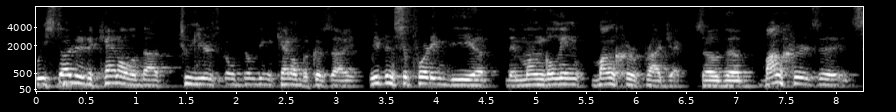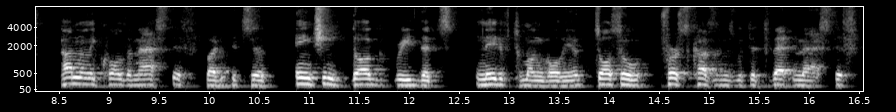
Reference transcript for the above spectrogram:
We started a kennel about two years ago, building a kennel because I we've been supporting the uh, the Mongolian Bankhar project. So the Bankhar is a, it's commonly called a mastiff, but it's an ancient dog breed that's native to Mongolia. It's also first cousins with the Tibetan Mastiff.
